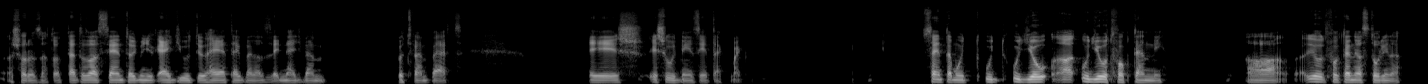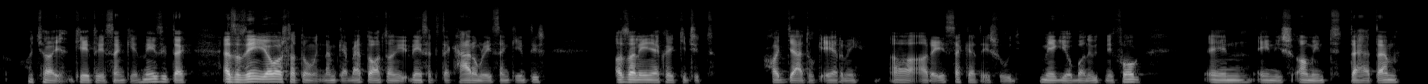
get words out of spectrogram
a sorozatot. Tehát az azt jelenti, hogy mondjuk egy ültő helyetekben az egy 40-50 perc. És, és úgy nézzétek meg. Szerintem úgy, úgy, úgy, jó, úgy jót fog tenni a, jót fog tenni a sztorinak, hogyha két részenként nézitek. Ez az én javaslatom, hogy nem kell betartani, nézhetitek három részenként is. Az a lényeg, hogy kicsit hagyjátok érni a, a részeket, és úgy még jobban ütni fog. Én, én is, amint tehetem,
